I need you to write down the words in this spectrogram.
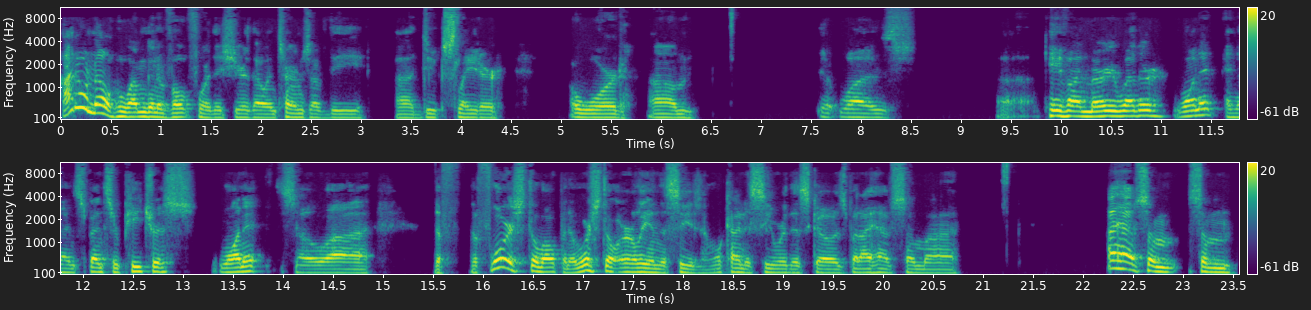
I don't know who I'm going to vote for this year, though, in terms of the uh, Duke Slater Award. Um, it was uh, Kaevon Merriweather won it, and then Spencer Petras won it. So uh, the the floor is still open, and we're still early in the season. We'll kind of see where this goes, but I have some uh, I have some some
